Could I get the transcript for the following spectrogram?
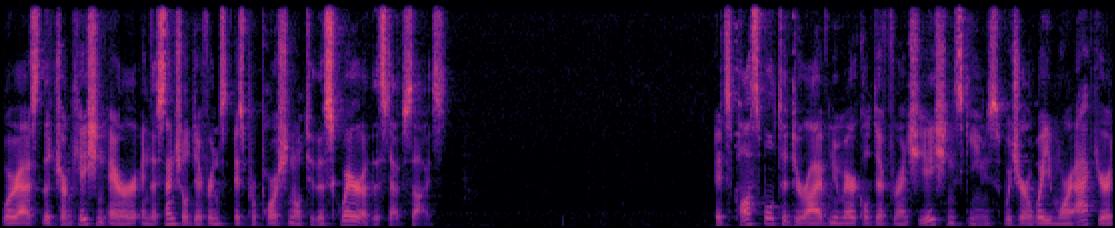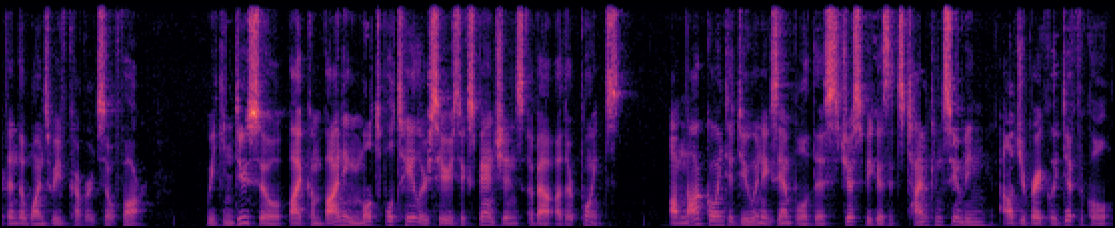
whereas the truncation error in the central difference is proportional to the square of the step size. It's possible to derive numerical differentiation schemes which are way more accurate than the ones we've covered so far. We can do so by combining multiple Taylor series expansions about other points. I'm not going to do an example of this just because it's time consuming, algebraically difficult,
